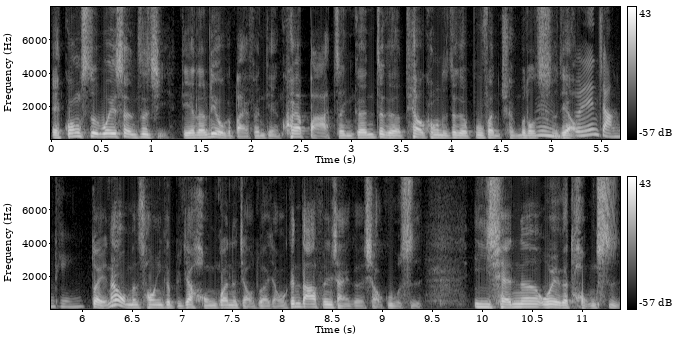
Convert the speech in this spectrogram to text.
哎，光是威盛自己跌了六个百分点，快要把整根这个跳空的这个部分全部都吃掉。昨天涨停。对，那我们从一个比较宏观的角度来讲，我跟大家分享一个小故事。以前呢，我有一个同事，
